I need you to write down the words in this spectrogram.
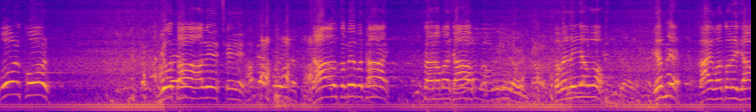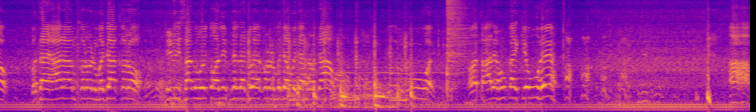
કોણ કોણ યોદ્ધા આવે છે. જાઓ તમે બધા ઉતારામાં જાઓ. તમે લઈ આવો. એમને કાંઈ વાંધો નહીં, જાઓ. બધાય આરામ કરો ને મજા કરો. ટીવી ચાલુ હોય તો અલીફ લેલા જોયા કરો ને મજા મજા કરો. જાઓ. શું હોય. હા, તારે હું કઈ કેવું હે? હા હા.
